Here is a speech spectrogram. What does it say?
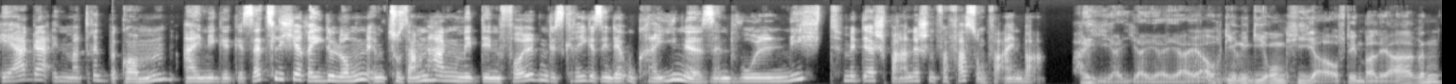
Ärger in Madrid bekommen. Einige gesetzliche Regelungen im Zusammenhang mit den Folgen des Krieges in der Ukraine sind wohl nicht mit der spanischen Verfassung vereinbar. Eieieiei, auch die Regierung hier auf den Balearen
